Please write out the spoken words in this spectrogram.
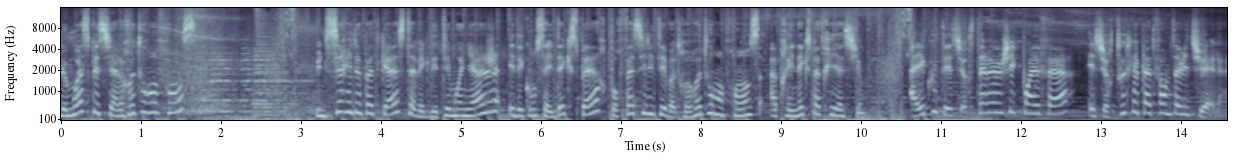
Le mois spécial Retour en France. Une série de podcasts avec des témoignages et des conseils d'experts pour faciliter votre retour en France après une expatriation. À écouter sur stereochic.fr et sur toutes les plateformes habituelles.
